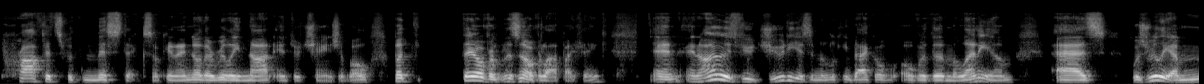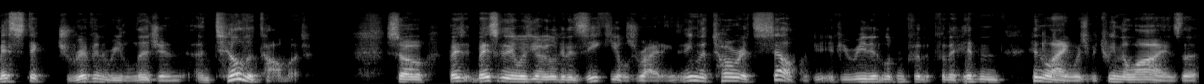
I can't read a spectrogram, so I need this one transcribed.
prophets with mystics. Okay, and I know they're really not interchangeable, but they over there's an overlap, I think. And and I always view Judaism and looking back over, over the millennium as was really a mystic driven religion until the Talmud. So basically, it was you know you look at Ezekiel's writings, even the Torah itself. If you, if you read it, looking for the for the hidden hidden language between the lines, the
